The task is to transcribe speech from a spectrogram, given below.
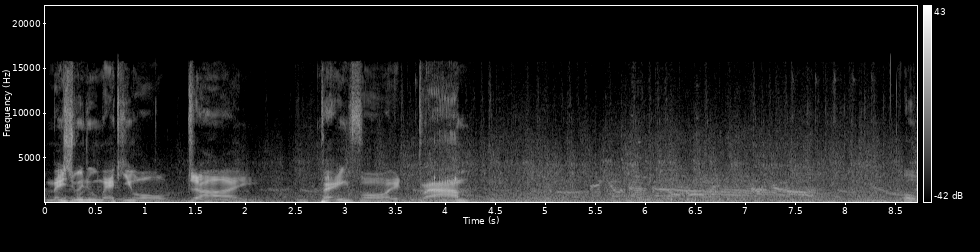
Mace Windu will make you all die. Pay for it. Bam! Oh.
